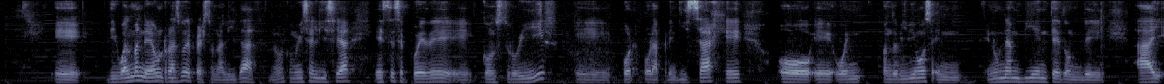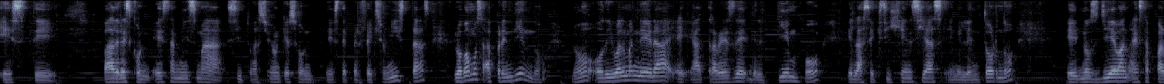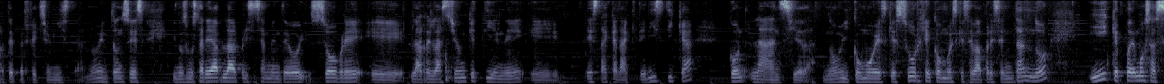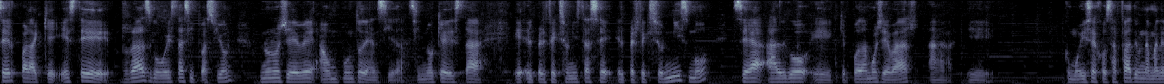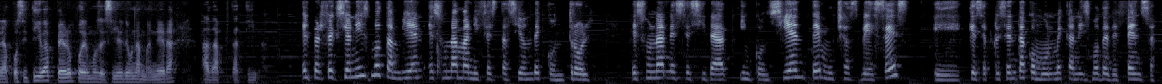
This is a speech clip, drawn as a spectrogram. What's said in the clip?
eh, de igual manera un rasgo de personalidad, ¿no? Como dice Alicia, este se puede eh, construir eh, por, aprendizaje o, eh, cuando vivimos en, un ambiente donde hay este, padres con esa misma situación que son este, perfeccionistas, lo vamos aprendiendo, ¿no? O de igual manera, a través del tiempo, las exigencias en el entorno, nos llevan a esta parte perfeccionista, ¿no? Entonces, y nos gustaría hablar precisamente hoy sobre la relación que tiene esta característica con la ansiedad, ¿no? Y cómo es que surge, cómo es que se va presentando y qué podemos hacer para que este rasgo o esta situación no nos lleve a un punto de ansiedad, sino que esta, eh, el, perfeccionista el perfeccionismo sea algo eh, que podamos llevar a, eh, como dice Josafat, de una manera positiva, pero podemos decir de una manera adaptativa. El perfeccionismo también es una manifestación de control es una necesidad inconsciente muchas veces eh, que se presenta como un mecanismo de defensa.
